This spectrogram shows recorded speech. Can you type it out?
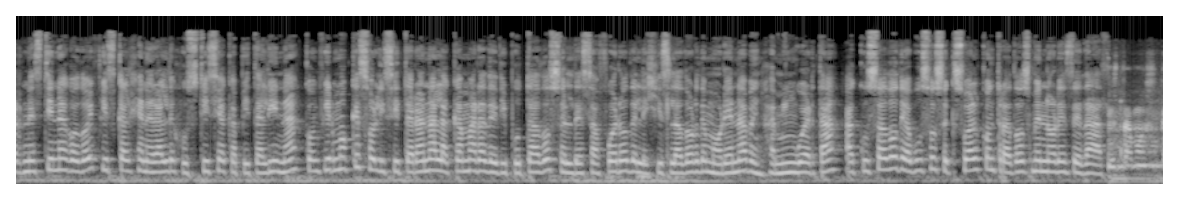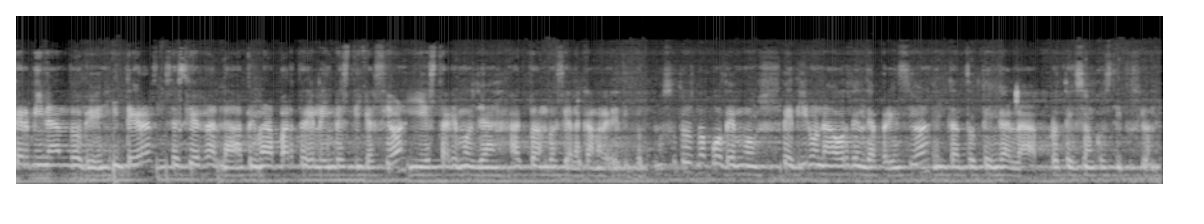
Ernestina Godoy, fiscal general de Justicia Capitalina, confirmó que solicitarán a la Cámara de Diputados el desafuero del legislador de Morena, Benjamín Huerta, acusado de abuso sexual contra dos menores de edad. Estamos terminando de integrar, se cierra la primera parte de la investigación y estaremos ya actuando hacia la Cámara de Diputados. Nosotros no podemos pedir una orden de aprehensión en tanto tenga la protección constitucional.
